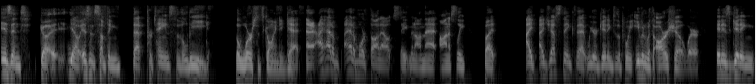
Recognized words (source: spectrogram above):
isn't go, you know, isn't something that pertains to the league, the worse it's going to get. I, I had a I had a more thought out statement on that, honestly, but I I just think that we are getting to the point, even with our show, where it is getting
